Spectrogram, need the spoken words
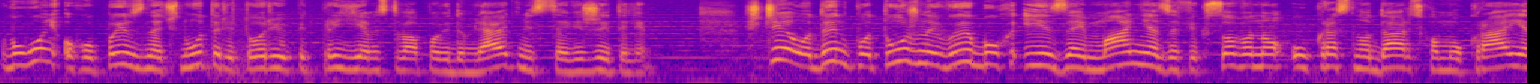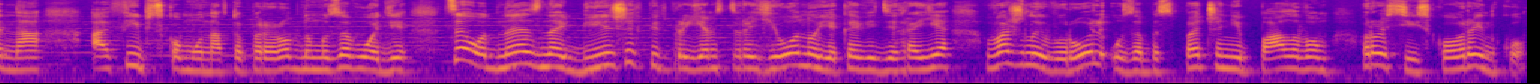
Вогонь охопив значну територію підприємства. Повідомляють місцеві жителі. Ще один потужний вибух і займання зафіксовано у Краснодарському краї на Афіпському нафтопереробному заводі. Це одне з найбільших підприємств регіону, яке відіграє важливу роль у забезпеченні паливом російського ринку.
